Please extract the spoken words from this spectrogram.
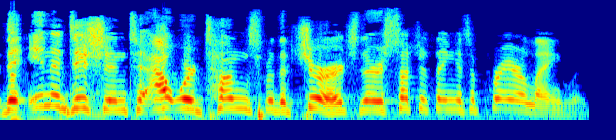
that in addition to outward tongues for the church, there is such a thing as a prayer language.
